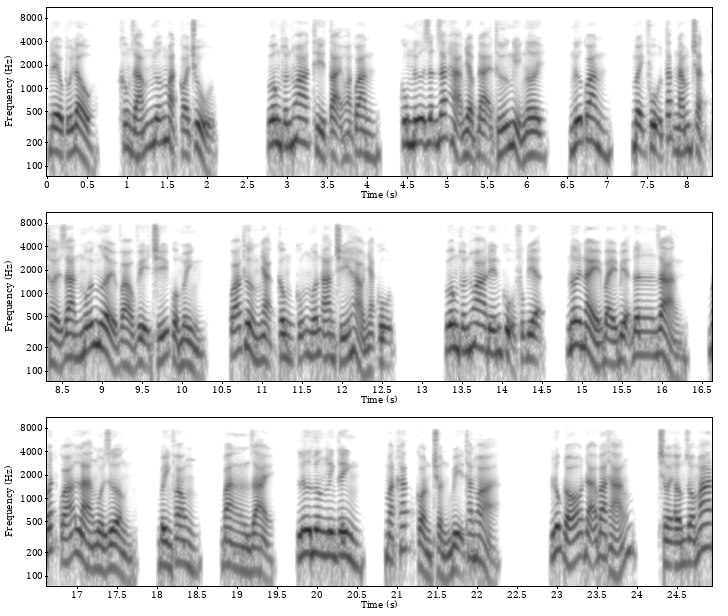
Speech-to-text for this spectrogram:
đều cúi đầu, không dám ngưỡng mặt coi chủ. Vương Thuấn Hoa thì tại hoàng quan, cung nữ dẫn dắt hạ nhập đại thứ nghỉ ngơi, nữ quan, mệnh phụ tắc nắm chặt thời gian mỗi người vào vị trí của mình, quá thường nhạc công cũng muốn an trí hảo nhạc cụ. Vương Thuấn Hoa đến cụ phục điện, nơi này bày biện đơn giản, bất quá là ngồi giường, bình phong, bàn dài, lư hương linh tinh, mặt khác còn chuẩn bị than hỏa. Lúc đó đã 3 tháng, trời ấm gió mát,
